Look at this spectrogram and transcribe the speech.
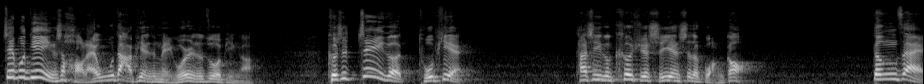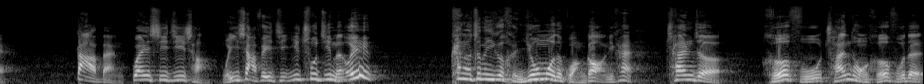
这部电影是好莱坞大片，是美国人的作品啊。可是这个图片。它是一个科学实验室的广告，登在大阪关西机场。我一下飞机，一出机门，哎，看到这么一个很幽默的广告。你看，穿着和服、传统和服的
